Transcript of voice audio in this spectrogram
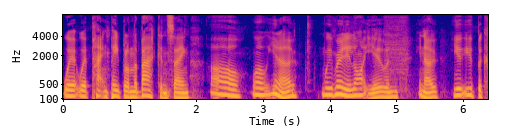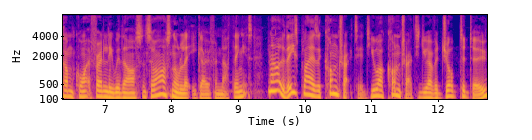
we're we're patting people on the back and saying, "Oh, well, you know, we really like you, and you know, you you've become quite friendly with Arsenal, so Arsenal let you go for nothing." It's no, these players are contracted. You are contracted. You have a job to do.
